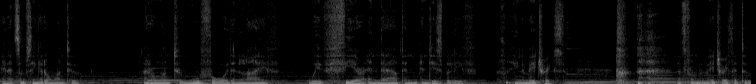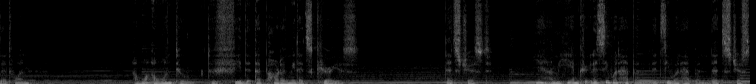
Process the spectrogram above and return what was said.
And it's something I don't want to. I don't want to move forward in life with fear and doubt and, and disbelief in the Matrix. that's from the Matrix, I took that one. I want, I want to, to feed that part of me that's curious that's just, yeah, I'm here. I'm. Let's see what happened. Let's see what happened. That's just,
